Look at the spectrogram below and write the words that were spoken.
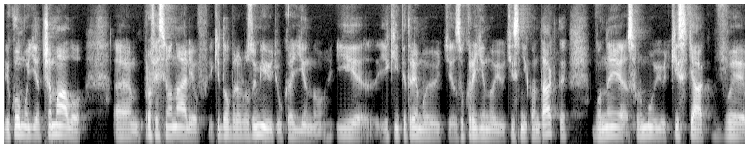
в якому є чимало професіоналів, які добре розуміють Україну і які підтримують з Україною тісні контакти, вони сформують кістяк в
